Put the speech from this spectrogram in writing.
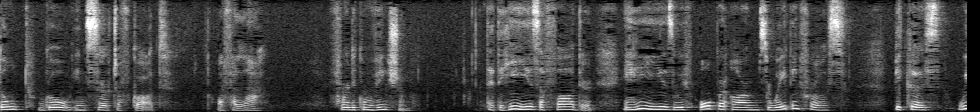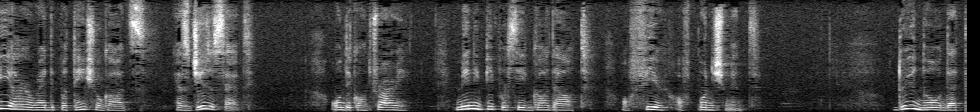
don't go in search of God, of Allah, for the conviction that He is a Father and He is with open arms waiting for us because we are already potential gods, as Jesus said. On the contrary, many people seek God out of fear of punishment. Do you know that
